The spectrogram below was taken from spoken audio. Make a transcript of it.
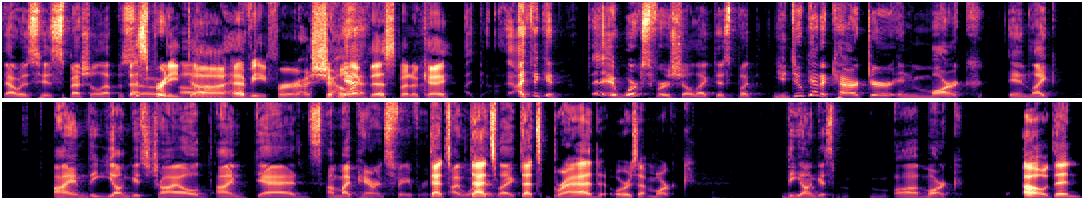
that was his special episode. that's pretty uh, Um, heavy for a show yeah. like this. But okay, I think it it works for a show like this, but you do get a character in Mark in like I'm the youngest child. I'm dad's. I'm my parents' favorite. that's I that's like that's Brad or is that Mark? the youngest. Uh, Mark. Oh, then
